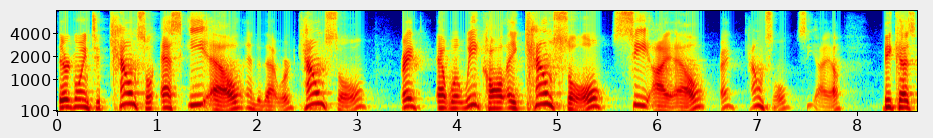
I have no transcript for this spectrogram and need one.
They're going to counsel, S E L, into that word, counsel, right, at what we call a council, C I L, right? Council, C I L, because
